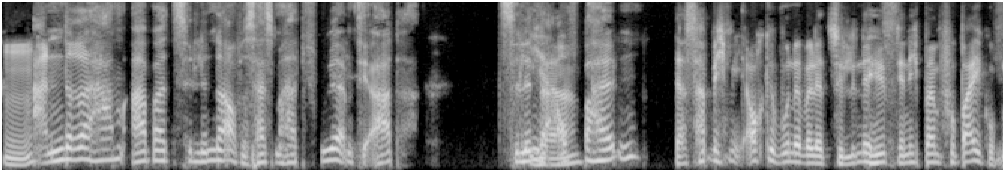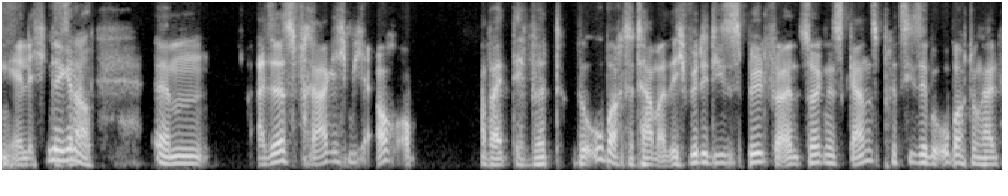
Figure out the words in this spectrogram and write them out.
Mhm. Andere haben aber Zylinder auf. Das heißt, man hat früher im Theater Zylinder Ja. aufbehalten. Das habe ich mich auch gewundert, weil der Zylinder hilft ja nicht beim Vorbeigucken, ehrlich Nee, gesagt. Ähm, also das frage ich mich auch, ob aber der wird beobachtet haben. Also ich würde dieses Bild für ein Zeugnis ganz präzise Beobachtung halten.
